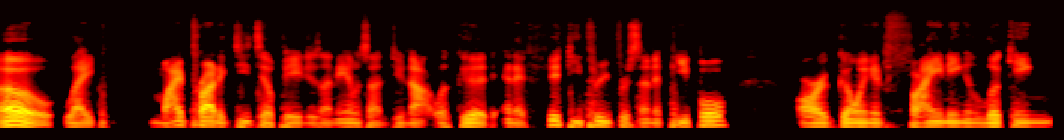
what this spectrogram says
oh like my product detail pages on amazon do not look good and if 53% of people are going and finding and looking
